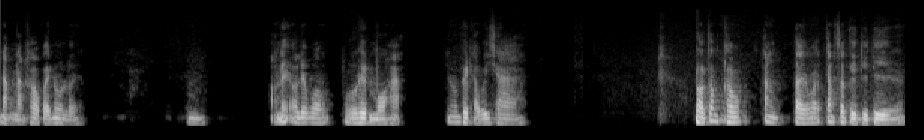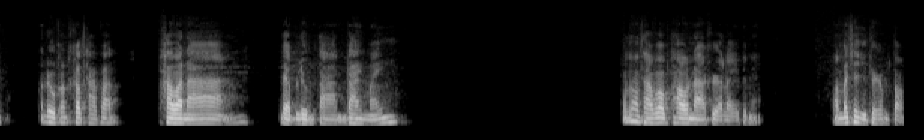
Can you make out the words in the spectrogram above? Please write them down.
หนักๆเข้าไปนู่นเลยอันนี้เอาเรียกว่าประเภทโมหะนี่มันเป็นอวิชชา เราต้องเขาตั้งใจว่าตั้งสติดีๆดูเขาเขาถามว่า ภาวนาแบบลืมตาได้ไหมก็ต้องถามว่าภาวนาคืออะไรเป็นเนี่ย มันไม่ใช่อยู่ที่คำตอบ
